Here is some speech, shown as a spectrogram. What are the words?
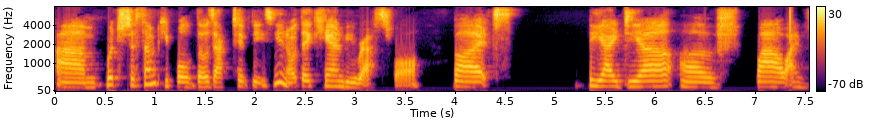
um, which to some people, those activities, you know, they can be restful. But the idea of, wow, I've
